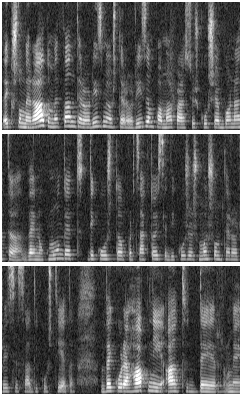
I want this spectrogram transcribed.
dhe kështu me radhë, domethënë terrorizmi është terrorizëm pa marrë parasysh kush e bën atë dhe nuk mundet dikush të përcaktojë se dikush është më shumë terrorist se sa dikush tjetër. Dhe kur e hapni atë derë me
